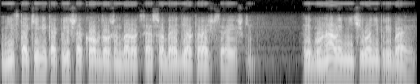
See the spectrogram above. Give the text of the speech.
Не с такими, как Плешаков, должен бороться особый отдел, товарищ Сыроежкин. Трибунал им ничего не прибавит.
